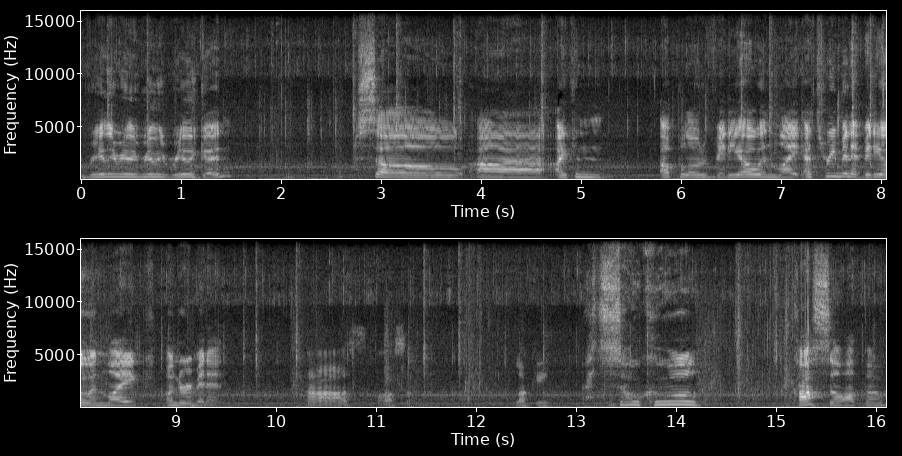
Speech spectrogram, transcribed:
really, really, really, really good. So uh, I can upload a video in like a three minute video in like under a minute. Ah, that's awesome. Lucky. That's so cool. Costs a lot though.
